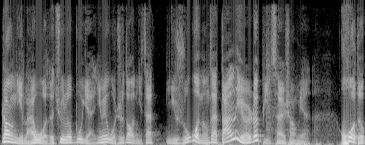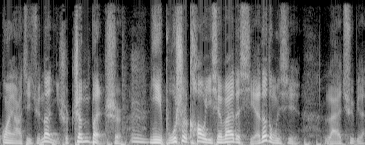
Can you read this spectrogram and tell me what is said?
让你来我的俱乐部演，因为我知道你在你如果能在单立人的比赛上面获得冠亚季军，那你是真本事。嗯你不是靠一些歪的斜的东西来区别，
